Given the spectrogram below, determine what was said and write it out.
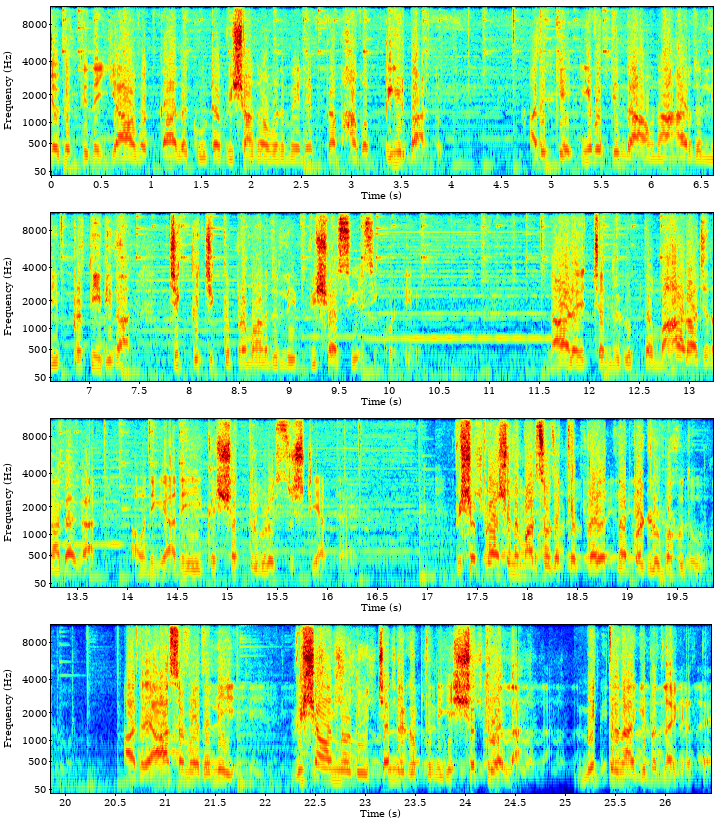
ಜಗತ್ತಿನ ಯಾವ ಕಾಲಕೂಟ ವಿಷಾನು ಅವನ ಮೇಲೆ ಪ್ರಭಾವ ಬೀರಬಾರದು. ಅದಕ್ಕೆ ಇವತ್ತಿಂದ ಅವನ ಆಹಾರದಲ್ಲಿ ಪ್ರತಿದಿನ ಚಿಕ್ಕ ಚಿಕ್ಕ ಪ್ರಮಾಣದಲ್ಲಿ ವಿಷ ಸೇರಿಸಿ ಕೊಡ್ತೀನಿ ನಾಳೆ ಚಂದ್ರಗುಪ್ತ ಮಹಾರಾಜನಾದಾಗ ಅವನಿಗೆ ಅನೇಕ ಶತ್ರುಗಳು ಸೃಷ್ಟಿಯಾಗ್ತಾರೆ. ವಿಷಪ್ರಾಶನ ಮಾಡಿಸೋದಕ್ಕೆ ಪ್ರಯತ್ನ ಪಡಲೂಬಹುದು. ಆದರೆ ಆ ಸಮಯದಲ್ಲಿ ವಿಷ ಅನ್ನೋದು ಚಂದ್ರಗುಪ್ತನಿಗೆ ಶತ್ರು ಅಲ್ಲ, ಮಿತ್ರನಾಗಿ ಬದಲಾಗಿರುತ್ತೆ.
